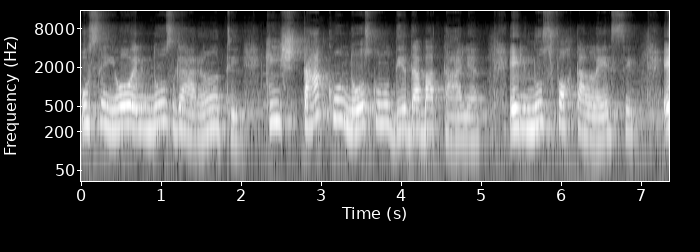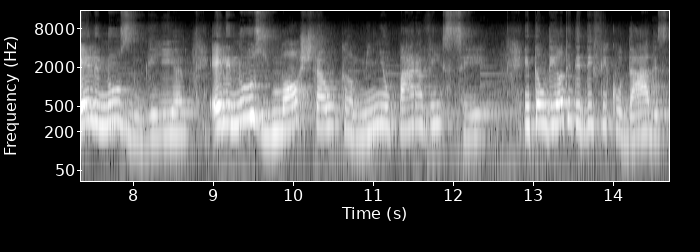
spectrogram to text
O Senhor, ele nos garante que está conosco no dia da batalha. Ele nos fortalece, ele nos guia, ele nos mostra o caminho para vencer. Então, diante de dificuldades,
